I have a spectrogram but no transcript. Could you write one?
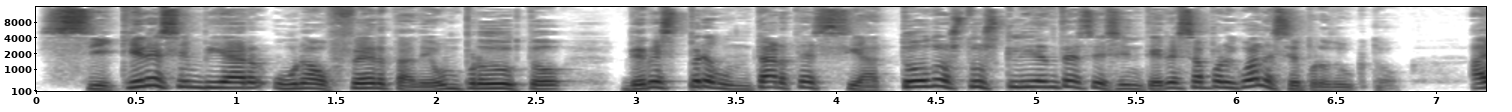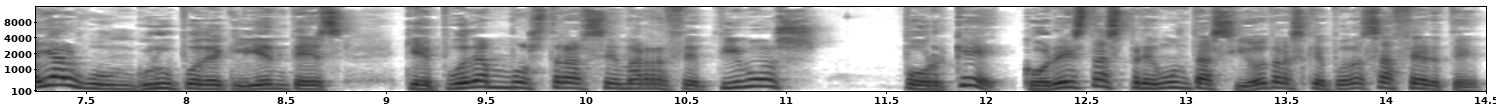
Si quieres enviar una oferta de un producto, debes preguntarte si a todos tus clientes les interesa por igual ese producto. ¿Hay algún grupo de clientes que puedan mostrarse más receptivos? ¿Por qué? Con estas preguntas y otras que puedas hacerte,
